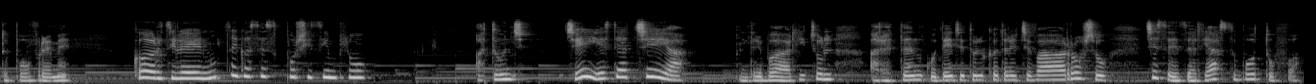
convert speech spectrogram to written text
După o vreme, cărțile nu se găsesc pur și simplu. Atunci, ce este aceea? întrebă ariciul, arătând cu degetul către ceva roșu ce se zărea sub o tufă.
